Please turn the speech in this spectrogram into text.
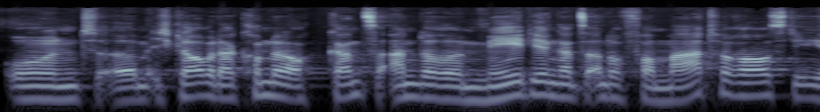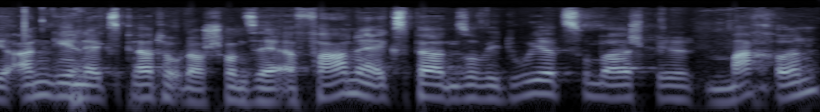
Und ähm, ich glaube, da kommen dann auch ganz andere Medien, ganz andere Formate raus, die angehende ja. Experte oder schon sehr erfahrene Experten, so wie du jetzt zum Beispiel, machen,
